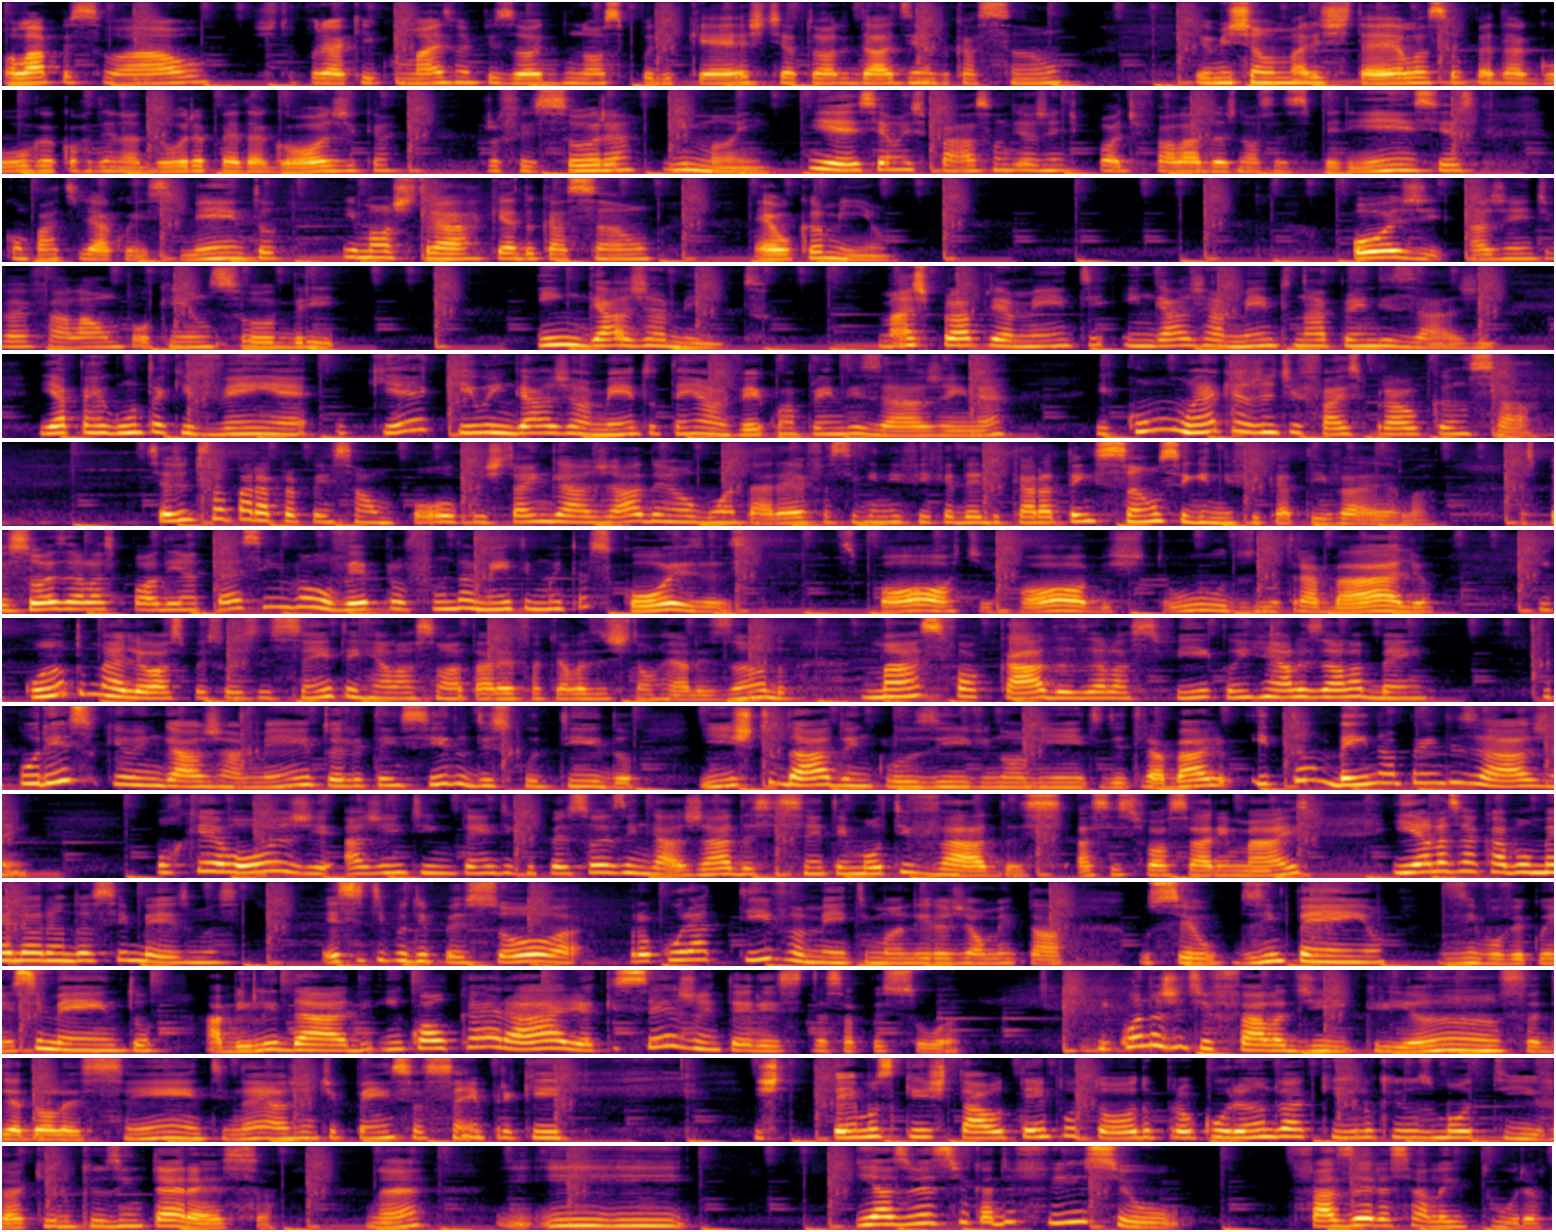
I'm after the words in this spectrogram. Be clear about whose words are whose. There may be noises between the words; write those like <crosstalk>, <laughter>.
Speaker 1: Olá, pessoal. Estou por aqui com mais um episódio do nosso podcast Atualidades em Educação. Eu me chamo Maristela, sou pedagoga, coordenadora pedagógica, professora e mãe. E esse é um espaço onde a gente pode falar das nossas experiências, compartilhar conhecimento e mostrar que a educação é o caminho. Hoje a gente vai falar um pouquinho sobre engajamento mais propriamente engajamento na aprendizagem. E a pergunta que vem é: o que é que o engajamento tem a ver com a aprendizagem, né? E como é que a gente faz para alcançar? Se a gente for parar para pensar um pouco, estar engajado em alguma tarefa significa dedicar atenção significativa a ela. As pessoas elas podem até se envolver profundamente em muitas coisas, esporte, hobby, estudos, no trabalho, e quanto melhor as pessoas se sentem em relação à tarefa que elas estão realizando, mais focadas elas ficam em realizá-la bem. E por isso que o engajamento ele tem sido discutido e estudado, inclusive, no ambiente de trabalho e também na aprendizagem. Porque hoje a gente entende que pessoas engajadas se sentem motivadas a se esforçarem mais e elas acabam melhorando a si mesmas. Esse tipo de pessoa procura ativamente maneiras de aumentar o seu desempenho, desenvolver conhecimento, habilidade em qualquer área que seja interesse dessa pessoa. E quando a gente fala de criança, de adolescente, né, a gente pensa sempre que temos que estar o tempo todo procurando aquilo que os motiva, aquilo que os interessa, né? E, e, e às vezes fica difícil fazer essa leitura.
